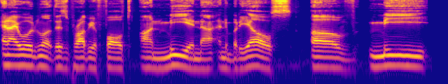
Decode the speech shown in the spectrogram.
and I will admit this is probably a fault on me and not anybody else of me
